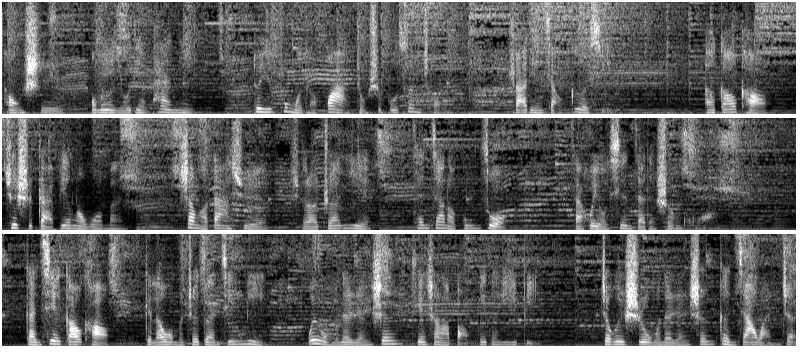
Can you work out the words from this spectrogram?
同时，我们也有点叛逆，对于父母的话总是不顺从，耍点小个性。而高考确实改变了我们，上了大学，学了专业，参加了工作，才会有现在的生活。感谢高考，给了我们这段经历，为我们的人生添上了宝贵的一笔。这会使我们的人生更加完整。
